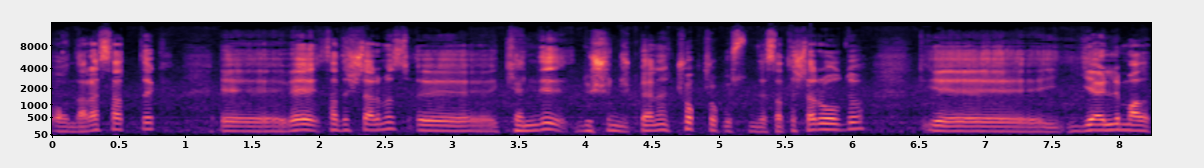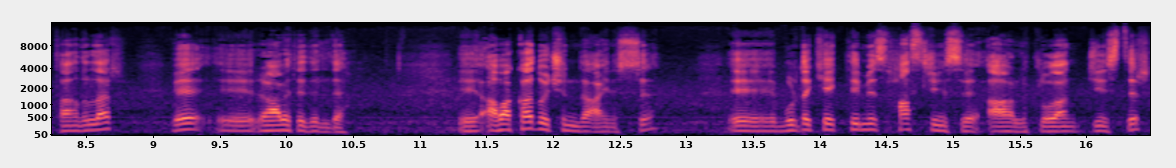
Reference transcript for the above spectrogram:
Onlara sattık. E, ve satışlarımız e, kendi düşündüklerinin çok çok üstünde satışlar oldu. E, yerli malı tanıdılar ve e, rağbet edildi. Avokado için de aynısı. E, buradaki ektiğimiz has cinsi ağırlıklı olan cinstir.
